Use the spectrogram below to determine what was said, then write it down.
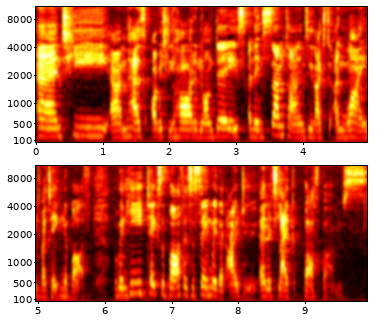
and he um, has obviously hard and long days. And then sometimes he likes to unwind by taking a bath. But when he takes a bath, it's the same way that I do, and it's like bath bombs,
